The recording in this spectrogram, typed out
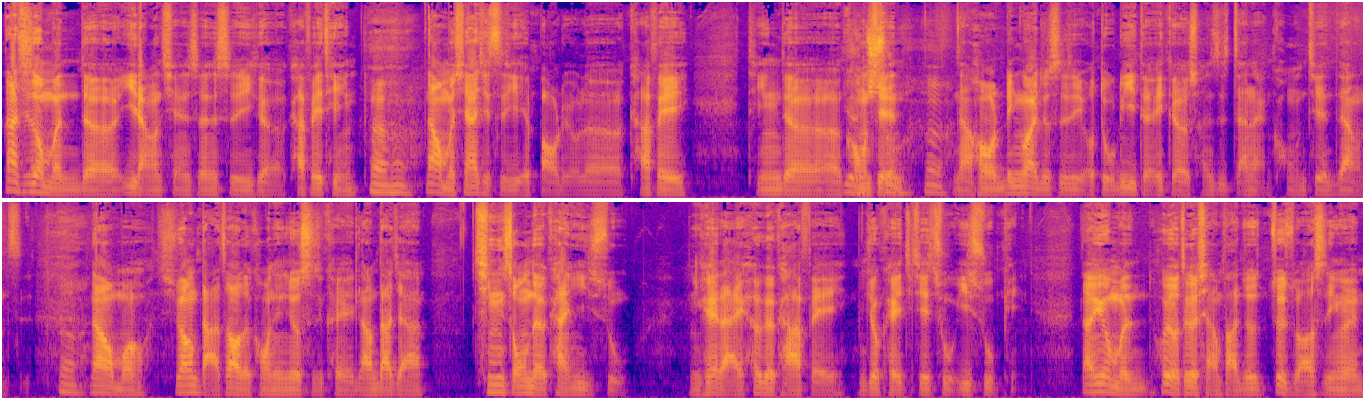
那其实我们的艺廊前身是一个咖啡厅。嗯嗯。那我们现在其实也保留了咖啡厅的空间。嗯。然后另外就是有独立的一个算是展览空间这样子。嗯。那我们希望打造的空间就是可以让大家轻松的看艺术。你可以来喝个咖啡，你就可以接触艺术品。那因为我们会有这个想法，就是最主要是因为，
